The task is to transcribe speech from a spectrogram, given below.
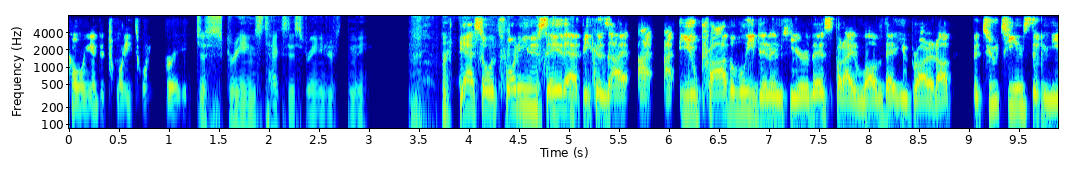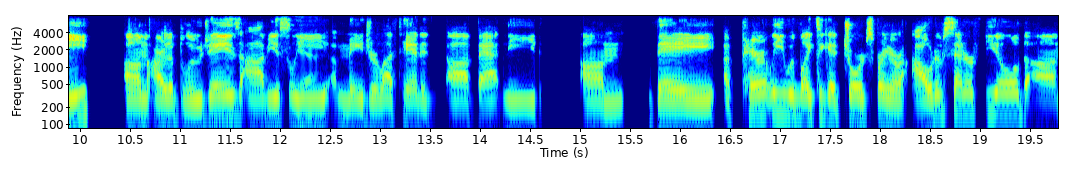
going into 2023. Just screams Texas Rangers to me. yeah, so it's funny you say that because I, I, I, you probably didn't hear this, but I love that you brought it up. The two teams to me um, are the Blue Jays. Obviously, yeah. a major left-handed uh, bat need. Um, they apparently would like to get George Springer out of center field. Um,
